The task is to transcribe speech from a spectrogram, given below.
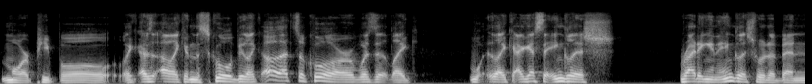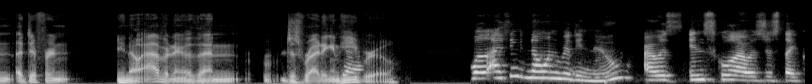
more people like as, uh, like in the school be like oh that's so cool or was it like w- like i guess the english writing in english would have been a different you know avenue than just writing in Yeah. hebrew Well, I think no one really knew. I was in school. I was just like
